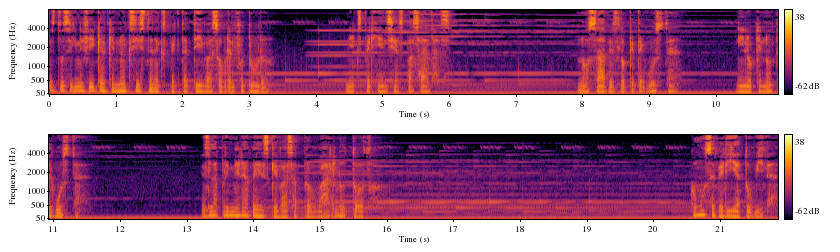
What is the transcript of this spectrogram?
Esto significa que no existen expectativas sobre el futuro, ni experiencias pasadas. No sabes lo que te gusta, ni lo que no te gusta. Es la primera vez que vas a probarlo todo. ¿Cómo se vería tu vida?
